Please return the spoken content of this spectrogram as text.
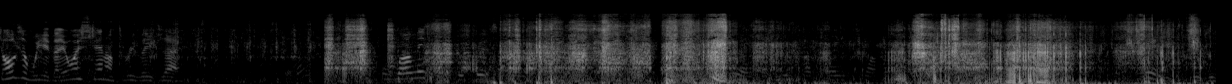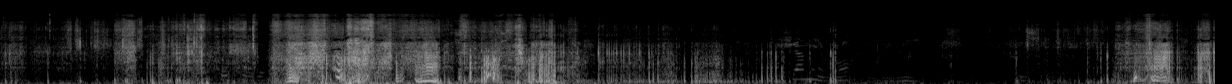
Dogs are weird. They always stand on three legs, eh? Well, one needs to be good. Show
